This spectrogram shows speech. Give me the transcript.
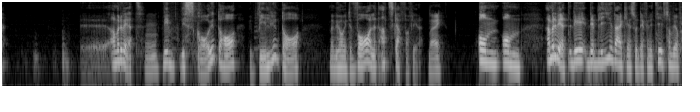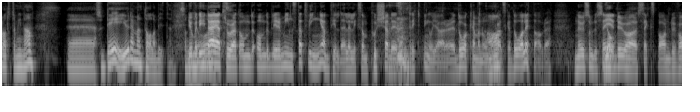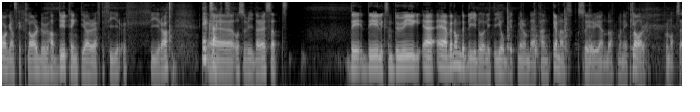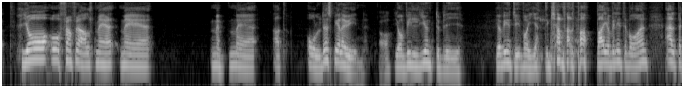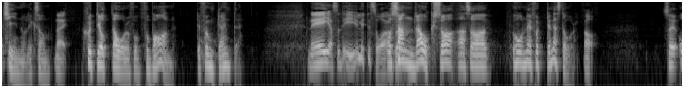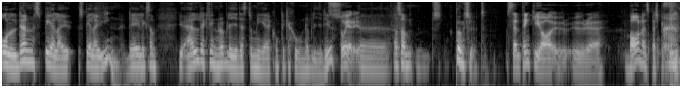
Ja, men du vet. Vi, vi ska ju inte ha, vi vill ju inte ha, men vi har ju inte valet att skaffa fler. Nej. Om, om, ja men du vet, det, det blir ju verkligen så definitivt som vi har pratat om innan. Eh, så det är ju den mentala biten. Jo, men det är ju där jag att- tror att om du, om du blir det minsta tvingad till det, eller liksom pushar det i rätt riktning och göra det, då kan man nog må Ja. ganska dåligt av det. Nu som du säger, Ja. du har sex barn, du var ganska klar, du hade ju tänkt göra det efter fyra, fyra Exakt. eh, och så vidare. Så att det, det är liksom, du är ju, ä, även om det blir då lite jobbigt med de där tankarna, så är det ju ändå att man är klar på något sätt. Ja, och framförallt med, med, med, med att åldern spelar ju in. Ja, Jag vill ju inte bli... Jag vill inte vara jättegammal pappa. Jag vill inte vara en Al Pacino liksom. nej. 78 år och få, få barn. Det funkar inte. Nej, alltså det är ju lite så. Och Alltså, Sandra också. Alltså, hon är 40 nästa år. Ja, Så åldern spelar ju, spelar ju in. Det är liksom, ju äldre kvinnor blir, desto mer komplikationer blir det ju. så är det ju. Eh, alltså, punkt slut. Sen tänker jag ur, ur eh, barnens perspektiv.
